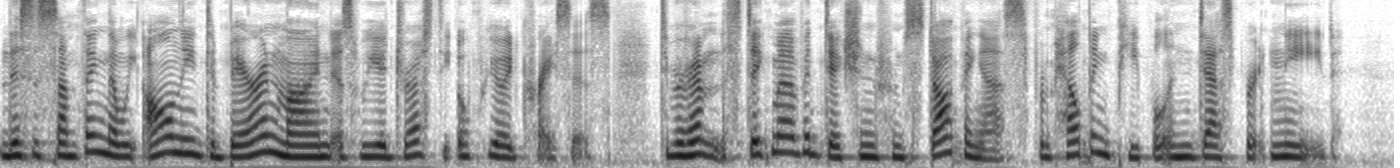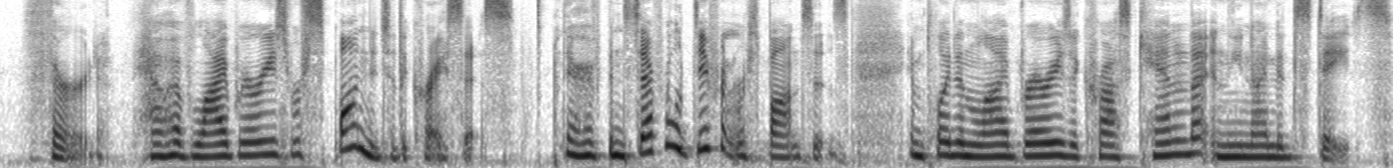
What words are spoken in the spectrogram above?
This is something that we all need to bear in mind as we address the opioid crisis to prevent the stigma of addiction from stopping us from helping people in desperate need. Third, how have libraries responded to the crisis? There have been several different responses employed in libraries across Canada and the United States.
